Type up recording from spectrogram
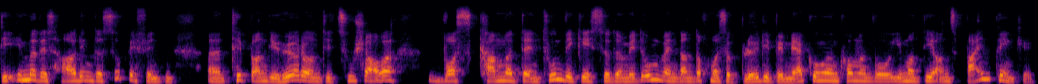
die immer das Haar in der Suppe finden. Äh, Tipp an die Hörer und die Zuschauer, was kann man denn tun? Wie gehst du damit um, wenn dann doch mal so blöde Bemerkungen kommen, wo jemand dir ans Bein pinkelt?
